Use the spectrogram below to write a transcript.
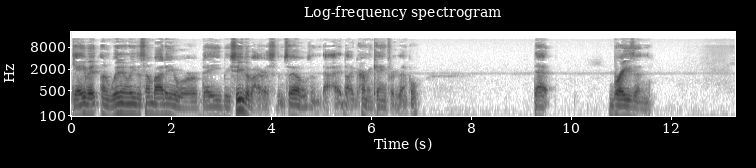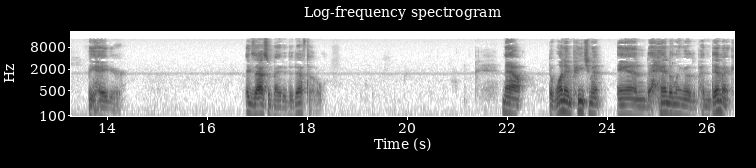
gave it unwittingly to somebody or they received the virus themselves and died, like Herman Cain, for example. That brazen behavior exacerbated the death total. Now, the one impeachment and the handling of the pandemic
